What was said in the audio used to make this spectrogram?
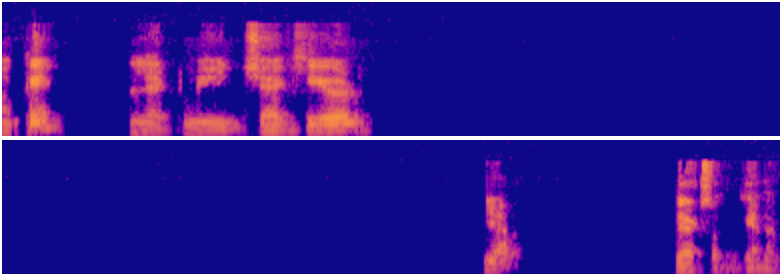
okay let me check here yeah that's okay now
